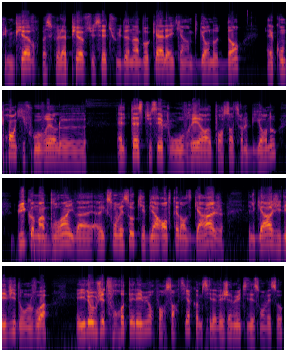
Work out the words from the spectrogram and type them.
qu'une pieuvre, parce que la pieuvre, tu sais, tu lui donnes un bocal avec un bigorneau dedans, elle comprend qu'il faut ouvrir le. Elle teste, tu sais, pour ouvrir, pour sortir le bigorneau. Lui, comme un bourrin, il va avec son vaisseau qui est bien rentré dans ce garage, et le garage il est vide, on le voit. Et il est obligé de frotter les murs pour sortir comme s'il avait jamais utilisé son vaisseau.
